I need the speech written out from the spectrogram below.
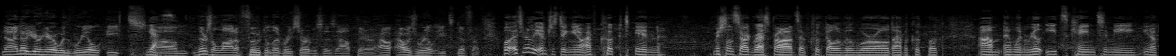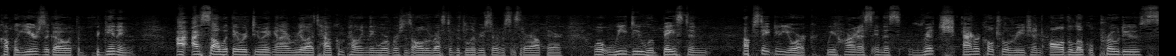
Now I know you're here with Real Eats. Yes. Um, there's a lot of food delivery services out there. How how is Real Eats different? Well, it's really interesting. You know, I've cooked in Michelin starred restaurants. I've cooked all over the world. I have a cookbook. Um, and when Real Eats came to me, you know, a couple of years ago at the beginning, I, I, saw what they were doing and I realized how compelling they were versus all the rest of the delivery services that are out there. What we do, we're based in upstate New York. We harness in this rich agricultural region all the local produce,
